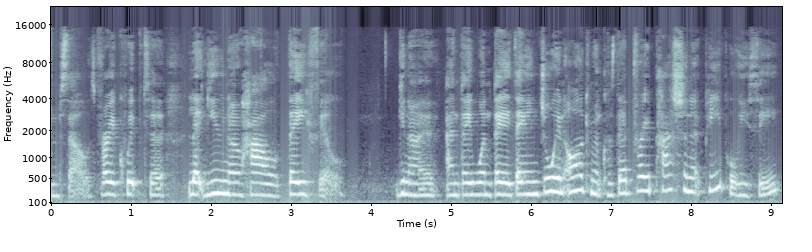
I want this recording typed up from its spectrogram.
themselves, very quick to let you know how they feel you know and they want they they enjoy an argument because they're very passionate people you see.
